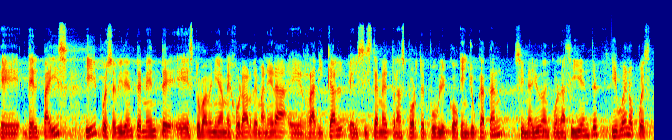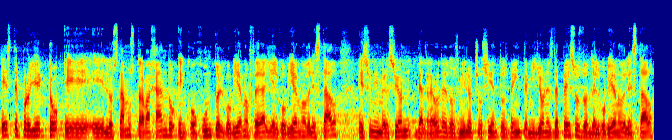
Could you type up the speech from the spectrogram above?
eh, del país. Y pues evidentemente esto va a venir a mejorar de manera eh, radical el sistema de transporte público en Yucatán, si me ayudan con la siguiente. Y bueno, pues este proyecto lo estamos trabajando en conjunto el gobierno federal y el gobierno del estado, es una inversión de alrededor de 2.820 millones de pesos, donde el gobierno del estado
